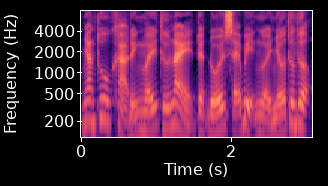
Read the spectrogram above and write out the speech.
nhan thu khả đính mấy thứ này tuyệt đối sẽ bị người nhớ thương thượng.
